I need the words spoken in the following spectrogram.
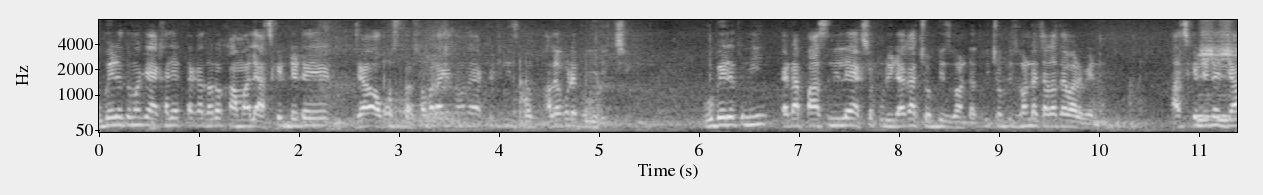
উবেরে তোমাকে এক হাজার টাকা ধরো কামালে, আজকের ডেটে যা অবস্থা, সবার আগে তোমাদের একটা জিনিস ভালো করে বুঝিয়ে দিচ্ছি। উবেরে তুমি একটা পাস নিলে একশো কুড়ি টাকা চব্বিশ ঘণ্টা, তুমি চব্বিশ ঘণ্টা চালাতে পারবে না। আজকের ডেটে যা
